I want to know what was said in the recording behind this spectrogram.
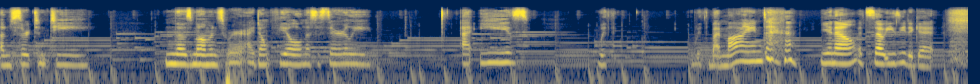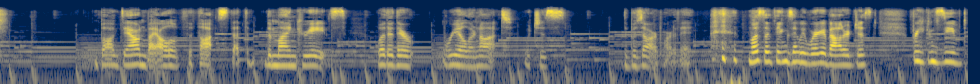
uncertainty in those moments where I don't feel necessarily at ease with with my mind. you know, it's so easy to get bogged down by all of the thoughts that the, the mind creates, whether they're real or not, which is the bizarre part of it. Most of the things that we worry about are just preconceived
